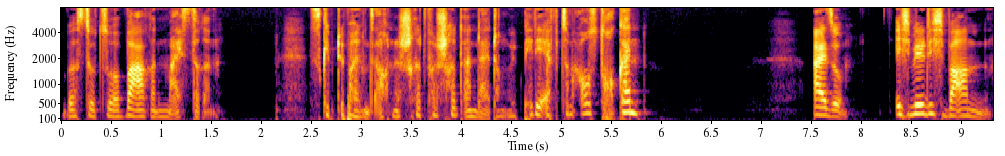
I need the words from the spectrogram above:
wirst du zur wahren Meisterin. Es gibt übrigens auch eine Schritt-für-Schritt-Anleitung mit PDF zum Ausdrucken. Also, ich will dich warnen.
